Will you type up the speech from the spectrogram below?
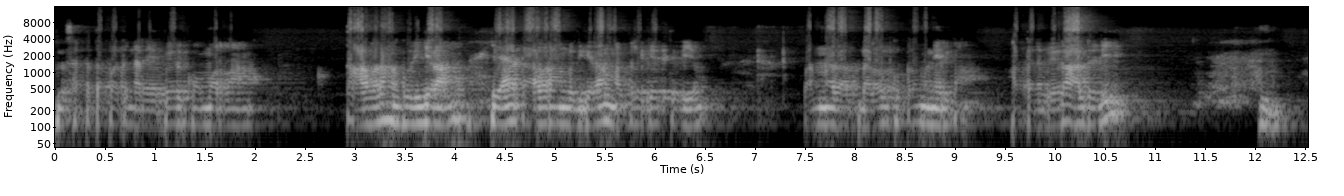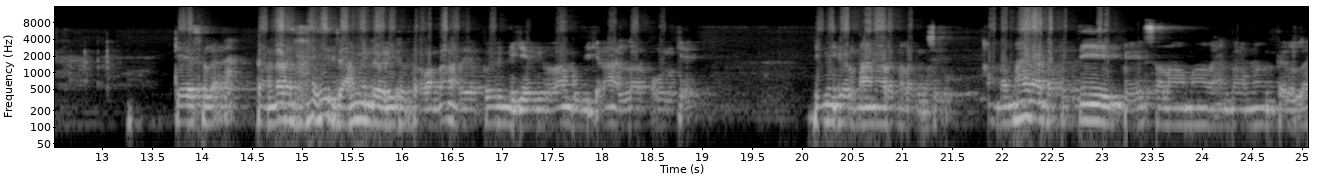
இந்த சட்டத்தை பார்த்து நிறைய பேர் கும்பிட்றான் தாவரம் குதிக்கிறான் ஏன் தாவரம் குதிக்கிறான் மக்களுக்கே தெரியும். பண்ணது அந்த அளவுக்கு குற்றம் பண்ணியிருக்கான். அத்தனை பேரும் ஆல்ரெடி கேஸ்ல தண்டனை ஜாமீன்ல வெளியே தான் நிறைய பேர். இன்னைக்கு எதிர்தான் குதிக்கிறான். எல்லாம் போல்கே இன்னைக்கு ஒரு மாநாடு நடந்துச்சு. அந்த மாநாட்டை பத்தி பேசலாமா வேண்டாமான்னு தெரியல.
